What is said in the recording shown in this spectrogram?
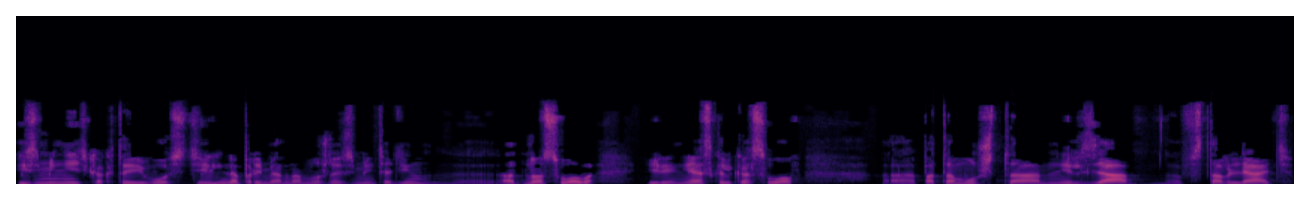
изменить как-то его стиль. Например, нам нужно изменить один, одно слово или несколько слов. А, потому что нельзя вставлять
